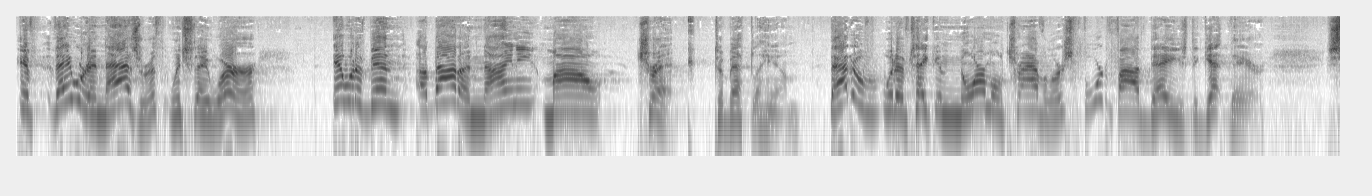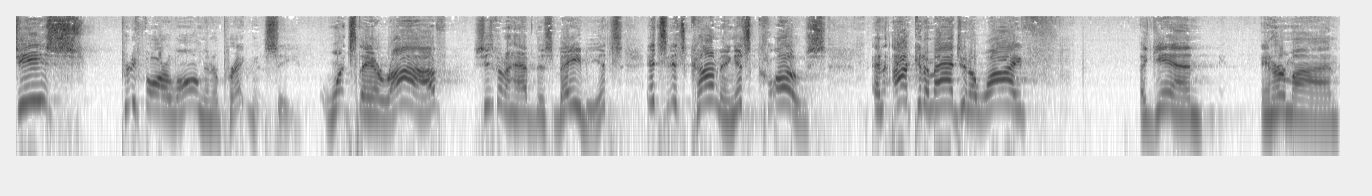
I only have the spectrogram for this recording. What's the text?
if they were in Nazareth, which they were, it would have been about a 90 mile trek to Bethlehem. That would have taken normal travelers four to five days to get there. She's pretty far along in her pregnancy. Once they arrive, she's going to have this baby. It's, it's, it's coming, it's close. And I could imagine a wife, again, in her mind,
